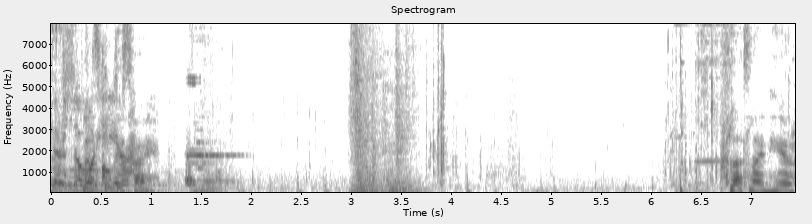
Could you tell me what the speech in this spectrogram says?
There's someone Let's go here. this way. Flatline here.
